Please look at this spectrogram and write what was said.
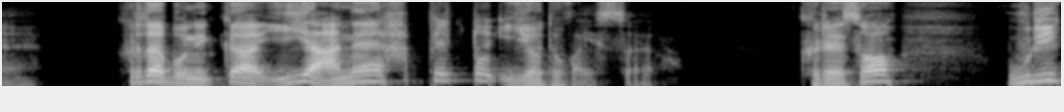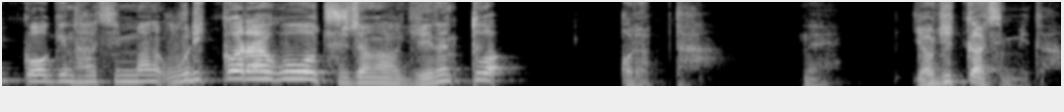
네. 그러다 보니까 이 안에 하필 또 이어도가 있어요. 그래서 우리 거긴 하지만 우리 거라고 주장하기에는 또 어렵다. 네. 여기까지입니다.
